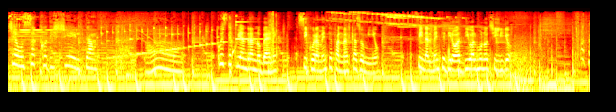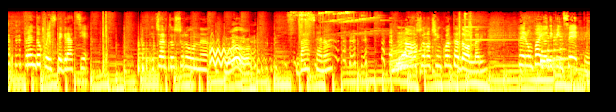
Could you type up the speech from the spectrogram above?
C'è un sacco di scelta! Oh, queste qui andranno bene. Sicuramente fanno al caso mio. Finalmente dirò addio al monociglio. Prendo queste, grazie. Certo, solo un... Wow. Bastano? No, sono 50 dollari. Per un paio di pinzette.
